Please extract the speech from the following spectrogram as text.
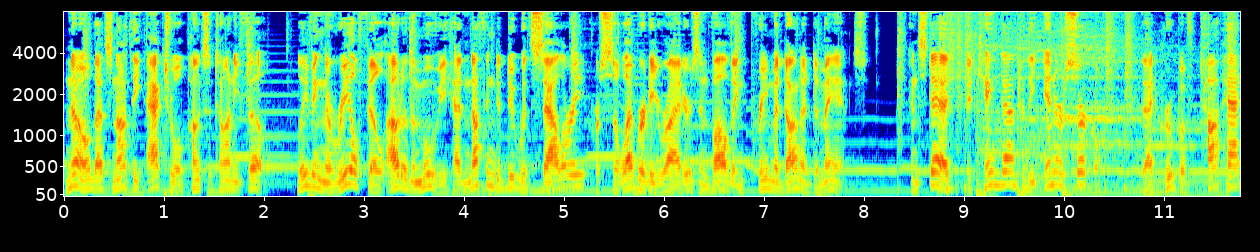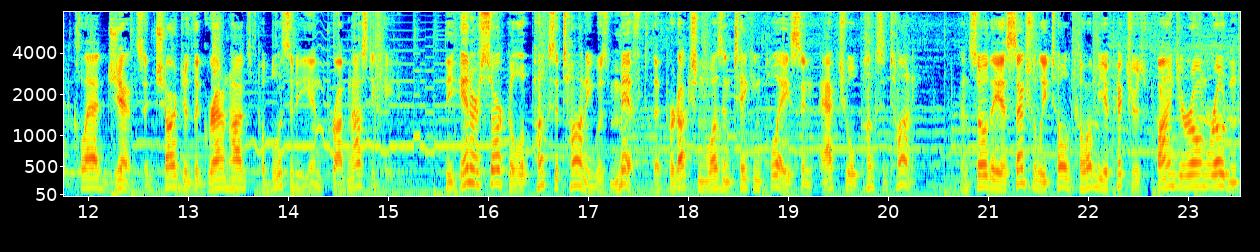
No, that's not the actual Punxsutawney Phil. Leaving the real Phil out of the movie had nothing to do with salary or celebrity riders involving prima donna demands. Instead, it came down to the inner circle, that group of top hat clad gents in charge of the Groundhog's publicity and prognosticating. The inner circle of Punxsutawney was miffed that production wasn't taking place in actual Punxsutawney and so they essentially told Columbia Pictures, find your own rodent.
